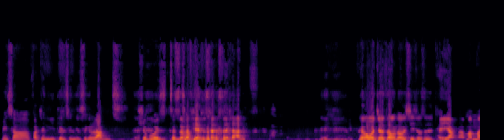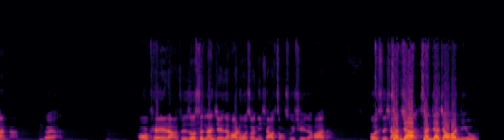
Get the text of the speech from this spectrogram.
没啥，反正你天生就是个浪子，学不会是正常。什么天生是浪子？因为我觉得这种东西就是培养啊，慢慢的。对啊。OK 啦，只是说圣诞节的话，如果说你想要走出去的话的。或者是想参加参加交换礼物，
